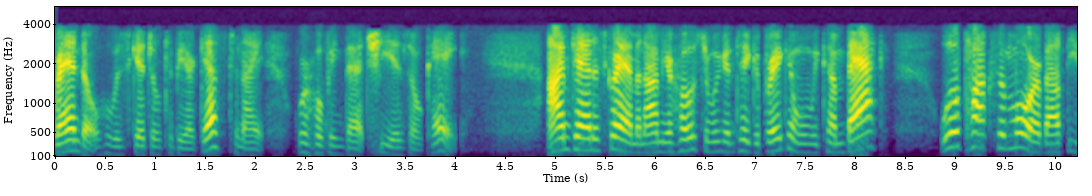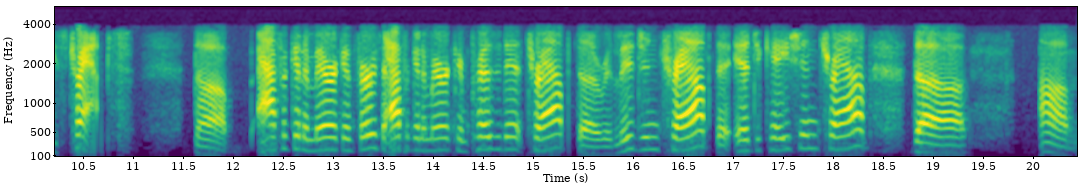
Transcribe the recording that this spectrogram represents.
Randall, who is scheduled to be our guest tonight, we're hoping that she is okay. I'm Janice Graham, and I'm your host, and we're going to take a break. And when we come back, we'll talk some more about these traps the African American, first African American president trap, the religion trap, the education trap, the, um,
